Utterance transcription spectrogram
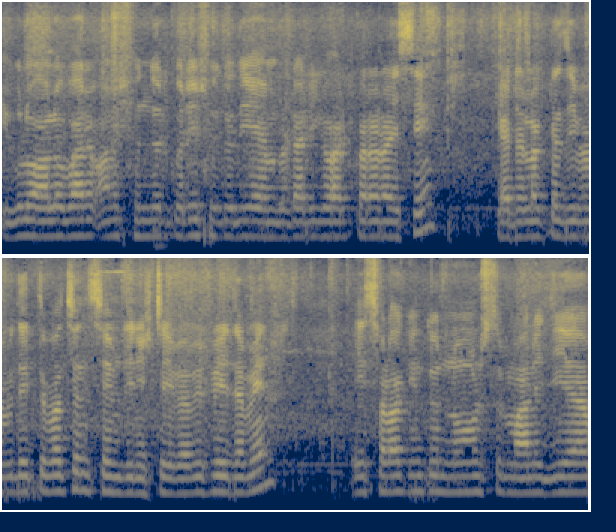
এগুলো অল ওভার অনেক সুন্দর করে সুতো দিয়ে এমব্রয়ডারি ওয়ার্ক করা রয়েছে। ক্যাটালগটা যেভাবে দেখতে পাচ্ছেন সেম জিনিসটা এইভাবে পেয়ে যাবেন। এছাড়াও কিন্তু নোটস মালেজিয়া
